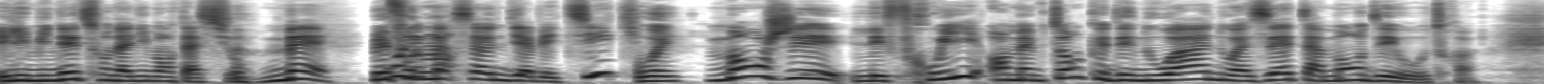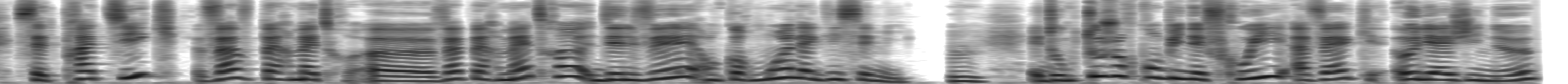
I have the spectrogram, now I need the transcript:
éliminer de son alimentation. Mais, Mais pour les personnes diabétiques, manger les fruits en même temps que des noix, noisettes, amandes et autres. Cette pratique va vous permettre, euh, va permettre d'élever encore moins la glycémie. Mm. Et donc toujours combiner fruits avec oléagineux,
